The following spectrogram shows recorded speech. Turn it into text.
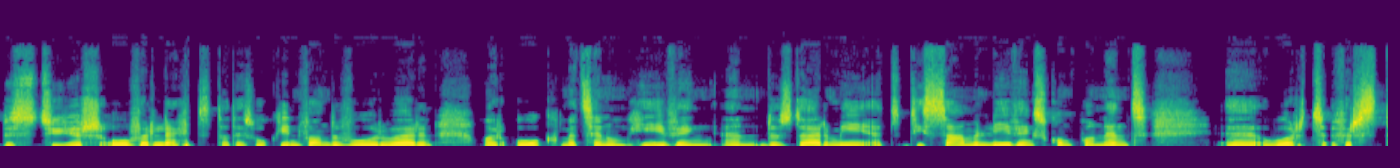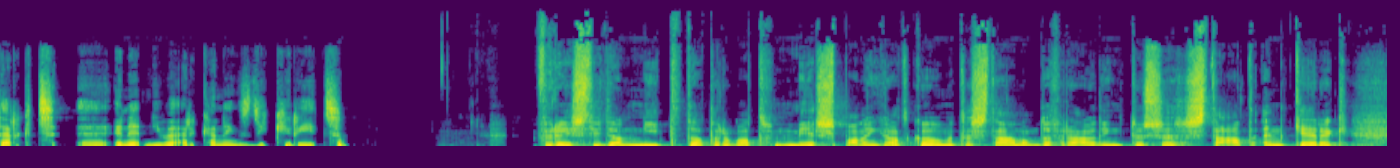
bestuur overlegt, dat is ook een van de voorwaarden, maar ook met zijn omgeving. En dus daarmee het, die samenlevingscomponent wordt versterkt in het nieuwe erkenningsdecreet. Vreest u dan niet dat er wat meer spanning gaat komen te staan op de verhouding tussen staat en kerk?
